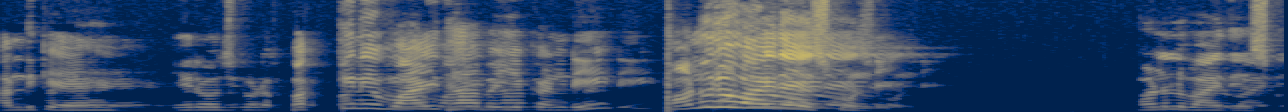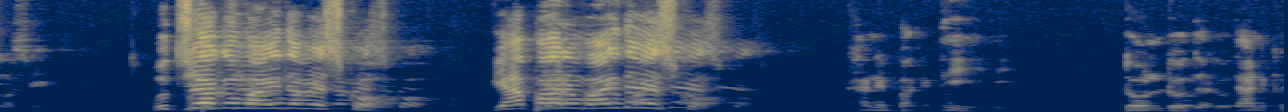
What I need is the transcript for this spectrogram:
అందుకే ఈ రోజు కూడా భక్తిని వాయిదా వేయకండి. పనులు వాయిదా వేసుకోండి. పనులు వాయిదా వేసుకోండి. ఉద్యోగం వాయిదా వేసుకో. వ్యాపారం వాయిదా వేసుకో. కానీ భక్తి డోంట్ డూ దట్ దానికి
